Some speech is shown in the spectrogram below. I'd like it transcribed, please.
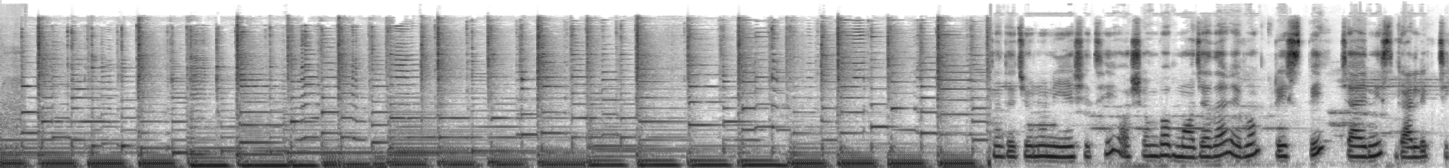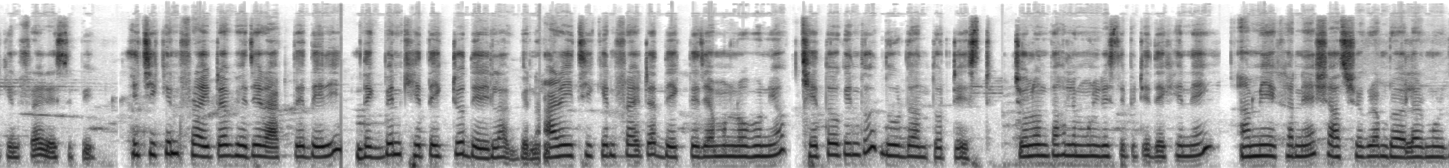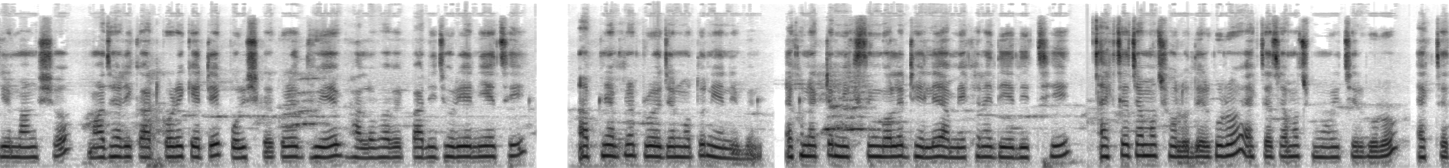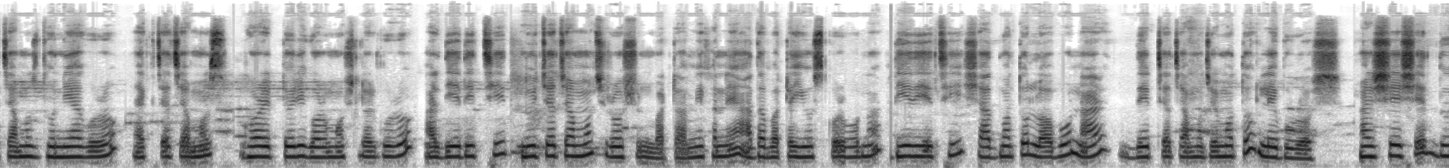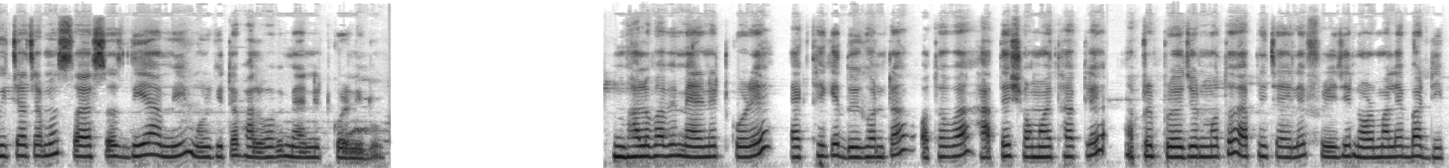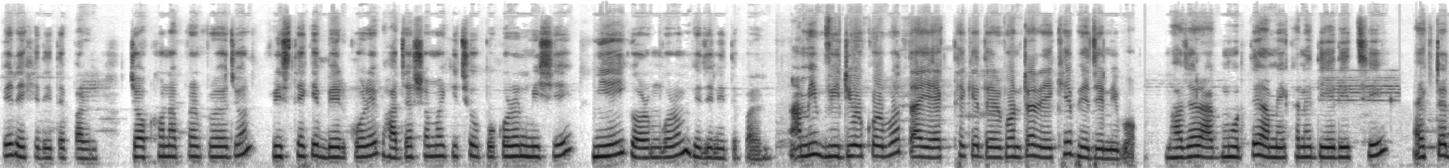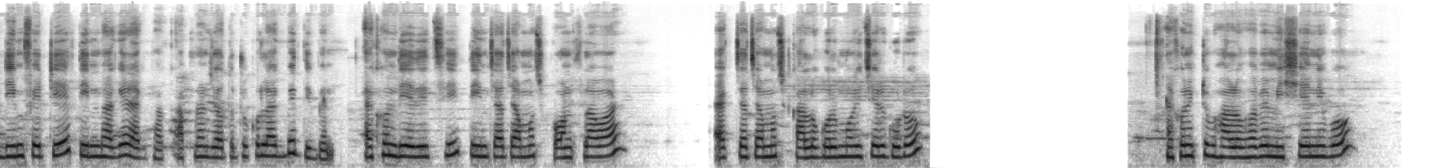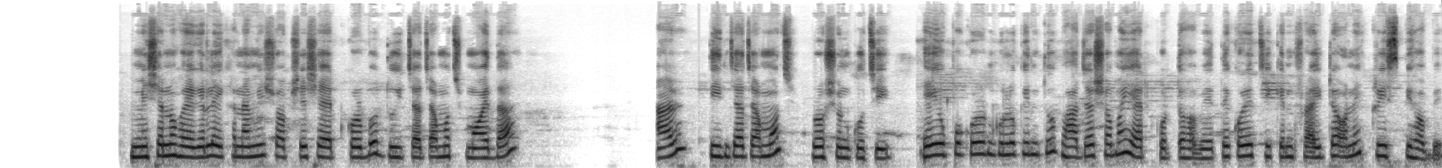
আপনাদের জন্য নিয়ে এসেছি অসম্ভব মজাদার এবং crispy Chinese garlic chicken fry recipe এই চিকেন ফ্রাইটা ভেজে রাখতে দেরি। দেখবেন খেতে একটু দেরি লাগবে না। আর এই চিকেন ফ্রাইটা দেখতে যেমন লোভনীয়, খেতেও কিন্তু দুর্দান্ত টেস্ট চলুন তাহলে মূল রেসিপিটি দেখে নেই। আমি এখানে সাতশো গ্রাম ব্রয়লার মুরগির মাংস মাঝারি কাট করে কেটে পরিষ্কার করে ধুয়ে ভালোভাবে পানি ঝরিয়ে নিয়েছি। আপনি আপনার প্রয়োজন মতো নিয়ে নেবেন। এখন একটা মিক্সিং বলে ঢেলে আমি এখানে দিয়ে দিচ্ছি এক চা চামচ হলুদের গুঁড়ো, এক চা চামচ মরিচের গুঁড়ো, এক চা চামচ ধনিয়া গুঁড়ো, এক চা চামচ ঘরের তৈরি গরম মশলার গুঁড়ো আর দিয়ে দিচ্ছি দুই চা চামচ রসুন বাটা। আমি এখানে আদা বাটা ইউজ করব না। দিয়ে দিয়েছি স্বাদ মতো লবণ আর দেড় চা চামচের মতো লেবু রস। আর শেষে দুই চা চামচ সয়া সস দিয়ে আমি মুরগিটা ভালোভাবে ম্যারিনেট করে নিব। ভালোভাবে ম্যারিনেট করে এক থেকে দুই ঘণ্টা অথবা হাতে সময় থাকলে আপনার প্রয়োজন মতো আপনি চাইলে ফ্রিজে নর্মালে বা ডিপে রেখে দিতে পারেন। যখন আপনার প্রয়োজন ফ্রিজ থেকে বের করে ভাজার সময় কিছু উপকরণ মিশিয়ে নিয়েই গরম গরম ভেজে নিতে পারেন। আমি ভিডিও করব, তাই এক থেকে দেড় ঘণ্টা রেখে ভেজে নিব। ভাজার আগ মুহূর্তে আমি এখানে দিয়ে দিচ্ছি একটা ডিম ফেটিয়ে তিন ভাগের এক ভাগ। আপনার যতটুকু লাগবে দিবেন। এখন দিয়ে দিচ্ছি তিন চা চামচ কর্নফ্লাওয়ার এক চা চামচ কালো গোলমরিচের গুঁড়ো। এখন একটু ভালোভাবে মিশিয়ে নিব। মেশানো হয়ে গেলে এখানে আমি সবশেষে অ্যাড করব দুই চা চামচ ময়দা আর তিন চা চামচ রসুন কুচি। এই উপকরণগুলো কিন্তু ভাজার সময় অ্যাড করতে হবে। এতে করে চিকেন ফ্রাইটা অনেক ক্রিস্পি হবে।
